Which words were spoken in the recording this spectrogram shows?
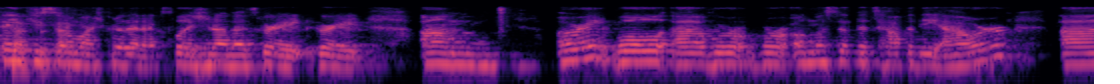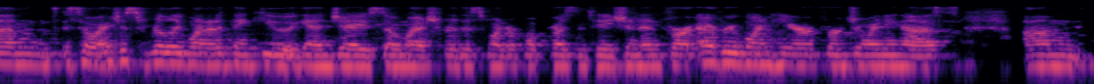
Thank you so much for that explanation. Oh, that's great, great. Um, all right, well, uh, we're, we're almost at the top of the hour. Um, so I just really wanted to thank you again, Jay, so much for this wonderful presentation and for everyone here for joining us. Um,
